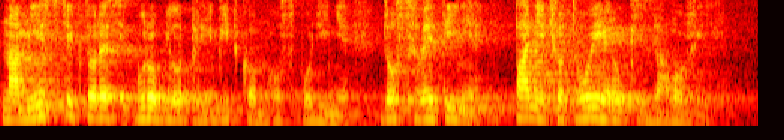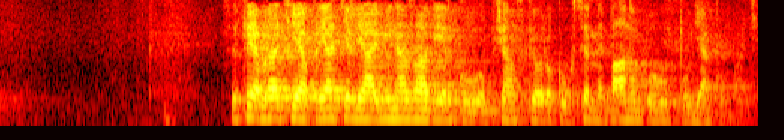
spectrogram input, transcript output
na mieste, ktoré si urobil príbytkom hospodine, do svetine, pane, čo tvoje ruky založili. Sestri a bratia a priatelia, aj my na závierku občianského roku chceme Pánu Bohu poďakovať.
